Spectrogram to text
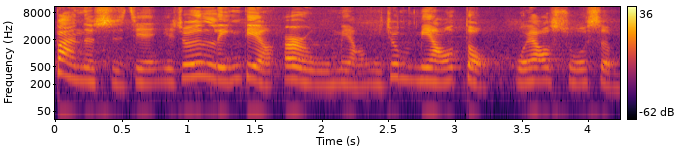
半的时间，也就是零点二五秒，你就秒懂我要说什么。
